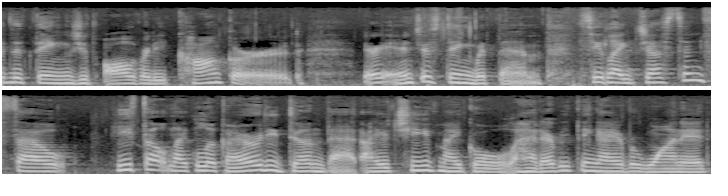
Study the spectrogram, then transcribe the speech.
of the things you've already conquered. Very interesting with them. See, like Justin felt he felt like, look, I already done that. I achieved my goal. I had everything I ever wanted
